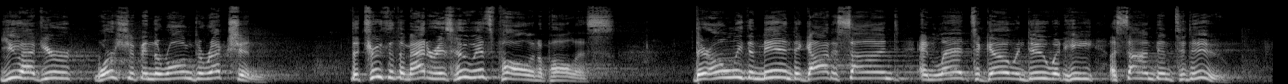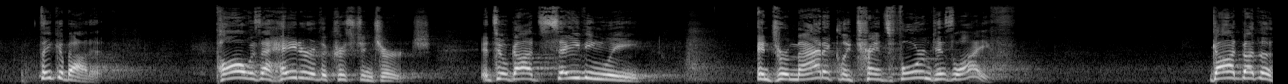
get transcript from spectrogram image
you have your worship in the wrong direction. The truth of the matter is, who is Paul and Apollos? They're only the men that God assigned and led to go and do what he assigned them to do. Think about it. Paul was a hater of the Christian church until God savingly and dramatically transformed his life. God, by the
